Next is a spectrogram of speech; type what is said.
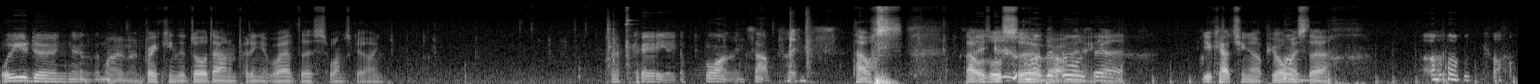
What are you doing at the moment? Breaking the door down and putting it where this one's going. Okay, you're planting saplings. That was. That was also Oh, about a minute ago. You're catching up. You're almost there. Oh god.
